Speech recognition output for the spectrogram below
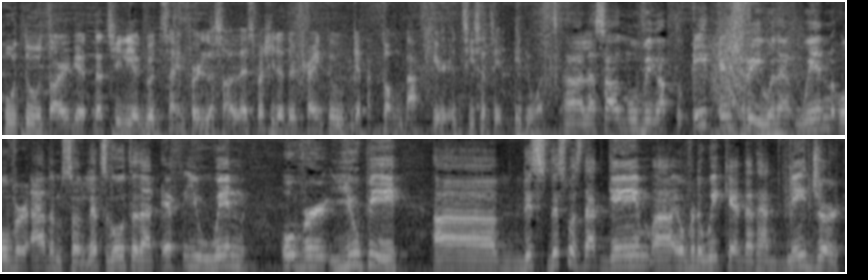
who to target, that's really a good sign for LaSalle, especially that they're trying to get a comeback here in season 81. Uh, LaSalle moving up to 8 and 3 with that win over Adamson. Let's go to that FEU win over UP. Uh, this this was that game uh, over the weekend that had major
